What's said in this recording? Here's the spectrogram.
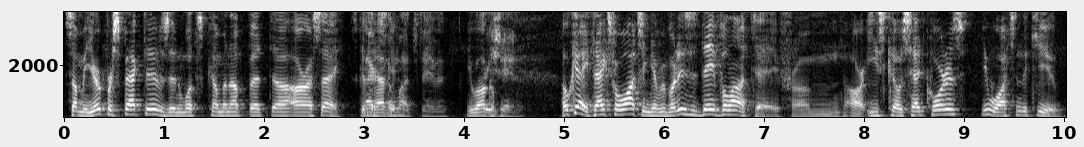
some of your perspectives and what's coming up at uh, RSA. It's good to Thanks have so you. much, David. You're welcome. Appreciate it. Okay, thanks for watching, everybody. This is Dave Vellante from our East Coast headquarters. You're watching theCUBE.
